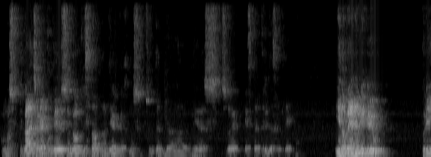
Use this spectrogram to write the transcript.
Ko imaš drugačarja, pogledaš njegov pristop na dirkah, imaš občutek, da gledaš človek, ki je star 30 let. In ob enem je gril. Pri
